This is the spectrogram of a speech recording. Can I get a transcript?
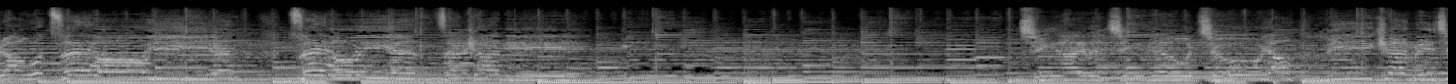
让我最后一眼，最后一眼再看你。亲爱的，今天我就要离开北京，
